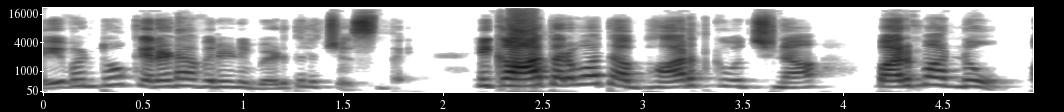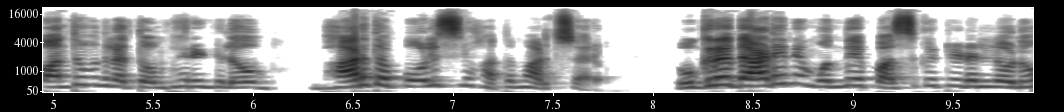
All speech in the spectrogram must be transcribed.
లేవంటూ కెనడా వీరిని విడుదల చేసింది. ఇక ఆ తర్వాత భారత్కు వచ్చిన పర్మార్ను పంతొమ్మిది వందల తొంభై రెండులో భారత పోలీసులు హతమార్చారు. ఉగ్రదాడిని ముందే పసిగట్టడంలోనూ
